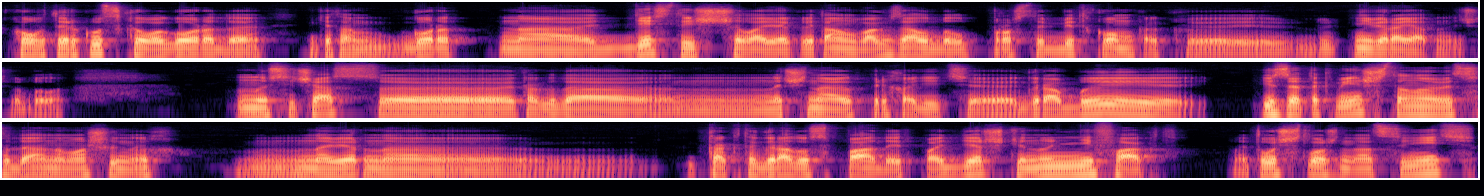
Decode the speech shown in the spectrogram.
какого-то иркутского города, где там город на 10 тысяч человек, и там вокзал был просто битком, как э, невероятно что-то было. Но сейчас, э, когда начинают приходить гробы, из так меньше становится да, на машинах, наверное, как-то градус падает поддержки, но не факт. Это очень сложно оценить.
